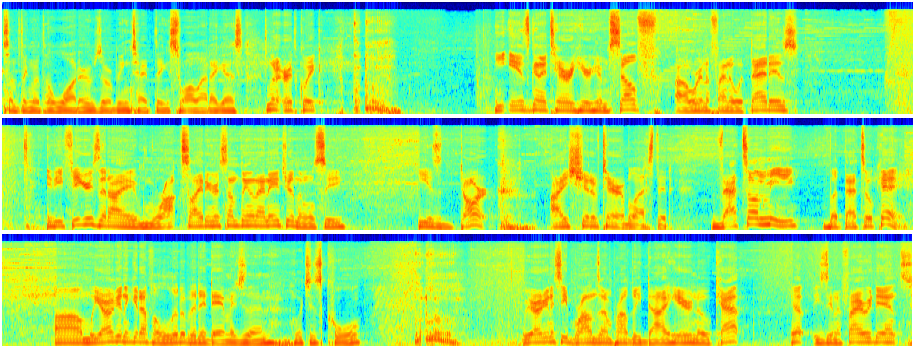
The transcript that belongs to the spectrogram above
something with a water-absorbing type thing. Swalot I guess. I'm gonna Earthquake. he is gonna Tera here himself. Uh, we're gonna find out what that is. If he figures that I'm Rock Sliding or something of that nature, then we'll see. He is dark. I should have Tera Blasted. That's on me, but that's okay. Um, we are going to get off a little bit of damage then, which is cool. we are going to see Bronzong probably die here. No cap. Yep, he's going to Fiery Dance.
